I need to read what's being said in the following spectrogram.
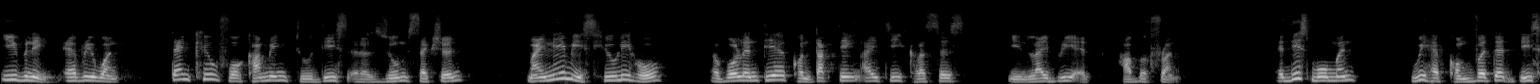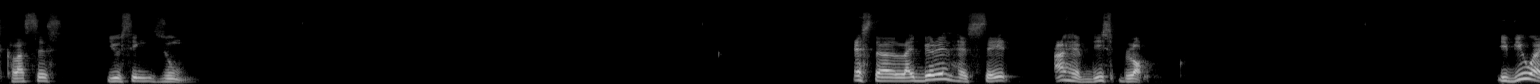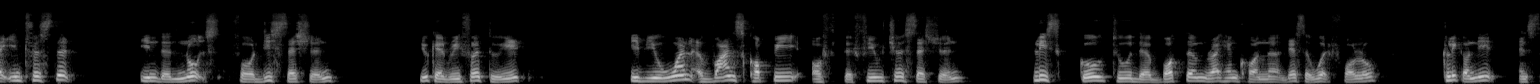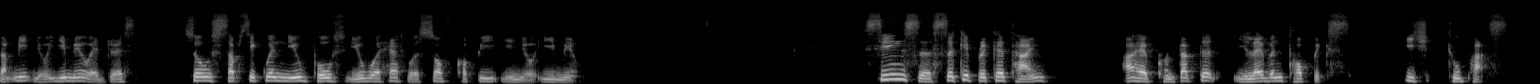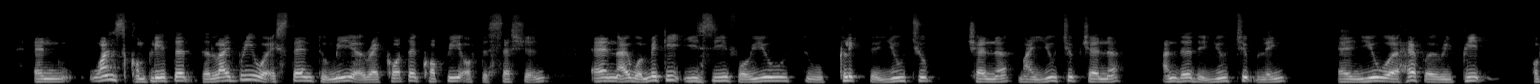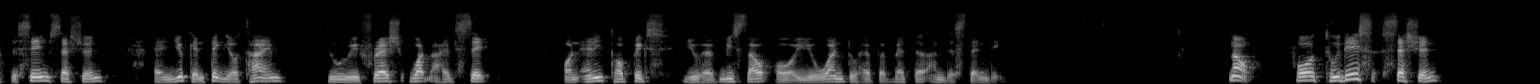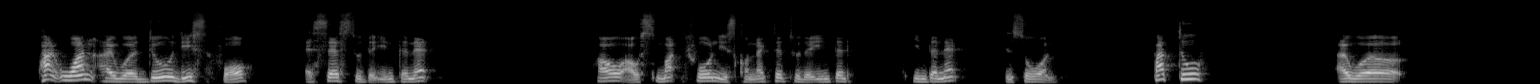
evening, everyone. Thank you for coming to this uh, Zoom section. My name is Hew Lee Ho, a volunteer conducting IT classes in library at Harbourfront. At this moment, we have converted these classes using Zoom. As the librarian has said, I have this blog If you are interested in the notes for this session, you can refer to it. If you want advanced copy of the future session, please go to the bottom right-hand corner. There's a word follow. Click on it and submit your email address. So subsequent new posts, you will have a soft copy in your email. Since uh, circuit breaker time, I have conducted 11 topics each two parts. And once completed, the library will extend to me a recorded copy of the session and I will make it easy for you to click the YouTube channel, my YouTube channel under the YouTube link and you will have a repeat of the same session and you can take your time to refresh what I have said on any topics you have missed out or you want to have a better understanding. Now, for today's session, part one, I will do this for access to the internet, how our smartphone is connected to the inter internet, and so on. Part two, I will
